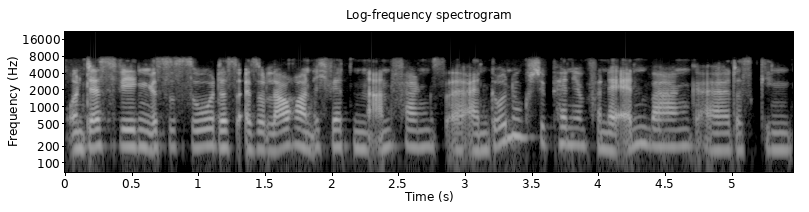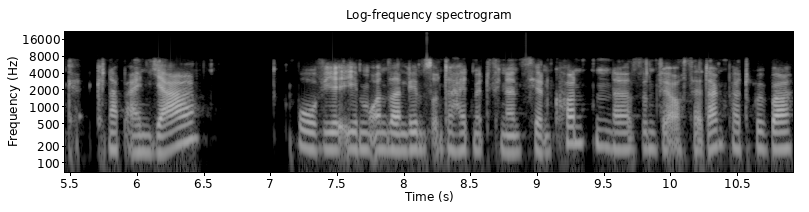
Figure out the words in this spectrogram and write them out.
und deswegen ist es so, dass also Laura und ich wir hatten anfangs äh, ein Gründungsstipendium von der N-Bank, äh, das ging knapp ein Jahr wo wir eben unseren Lebensunterhalt mitfinanzieren konnten. Da sind wir auch sehr dankbar drüber.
